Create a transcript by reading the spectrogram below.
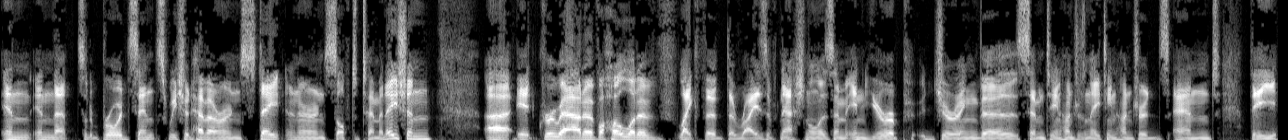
in in that sort of broad sense, we should have our own state and our own self determination. Uh, it grew out of a whole lot of like the the rise of nationalism in Europe during the 1700s and 1800s, and the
